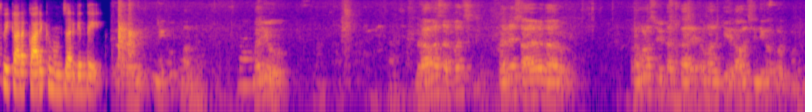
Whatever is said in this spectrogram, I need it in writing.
స్వీకార కార్యక్రమం జరిగింది ఉన్నారని మీకు మనవి. మరియు గ్రామ సర్పంచ్ కర్రే సాగర్ గారు ప్రమాణ స్వీకార కార్యక్రమానికి రావాల్సిందిగా కోరుకుంటున్నాను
